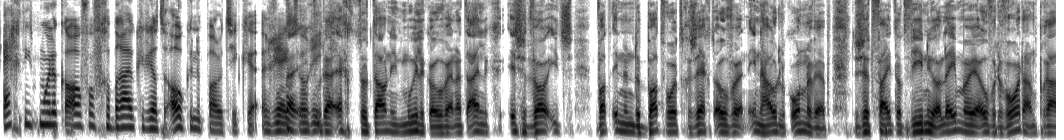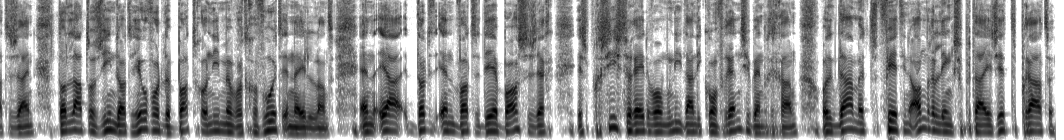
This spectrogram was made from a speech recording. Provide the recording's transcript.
echt niet moeilijk over? Of gebruiken jullie dat ook in de politieke retoriek? Nee, ik doe daar echt totaal niet moeilijk over. En uiteindelijk is het wel iets wat in een debat wordt gezegd over een inhoudelijk onderwerp. Dus het feit dat we hier nu alleen maar weer over de woorden aan het praten zijn, dat laat wel zien dat heel veel debat gewoon niet meer wordt gevoerd in Nederland. En, ja, dat, en wat de heer Bassen zegt, is precies de reden waarom ik niet naar die conferentie ben gegaan. Omdat ik daar met veertien andere linkse partijen zit te praten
